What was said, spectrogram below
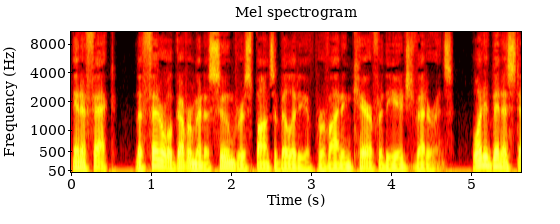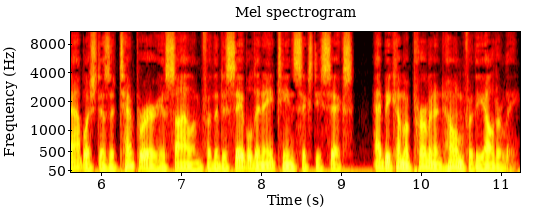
In effect, the federal government assumed responsibility of providing care for the aged veterans. What had been established as a temporary asylum for the disabled in 1866 had become a permanent home for the elderly.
